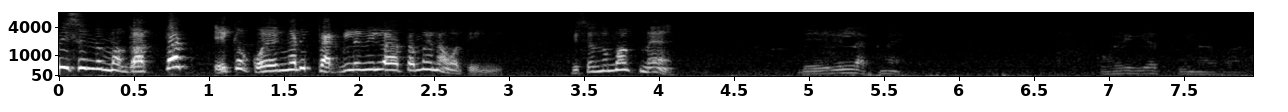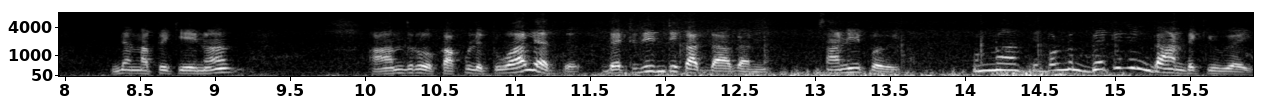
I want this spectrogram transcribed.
විසඳුම ගත්තත් ඒක කොහෙන් හරි පැටලවිලා තමයි නවතින්නේ. විසඳුමක් නැහැ. බේරිල්ලක් නැහැ. කොහෙ ගියත් තියනවා. දැන් අපි කියනවා ආන්දරෝ කකුලේ තුවාලයක්ද බැටරින් ටිකක් දාගන්න. සනීප වෙයි. උන්වහන්සේ බලන බැටරින් දාන්න කිව්වයි.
